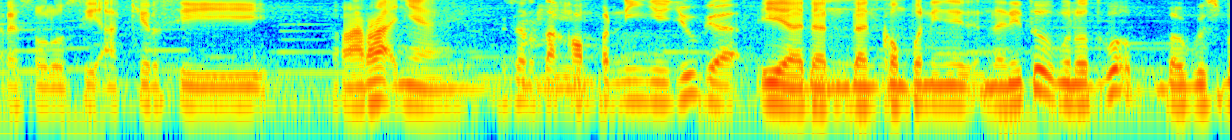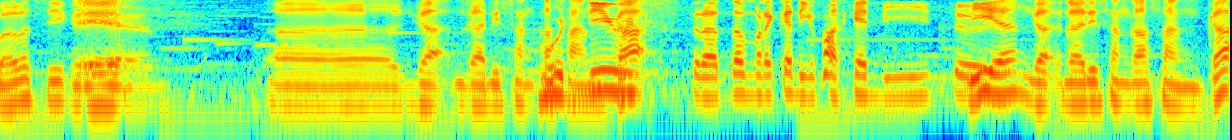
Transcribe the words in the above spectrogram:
resolusi akhir si Raranya. Beserta Di- company-nya juga. Iya dan dan company-nya dan itu menurut gua bagus banget sih kayak eh, nggak nggak Good disangka-sangka news. Ternyata mereka dipakai di itu. Iya, nggak nggak disangka-sangka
